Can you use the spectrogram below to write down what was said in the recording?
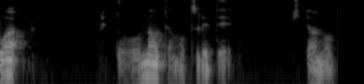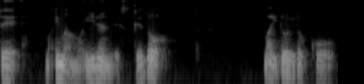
は、えっと、なおちゃんも連れてきたので、まあ、今もいるんですけど、まあ、いろいろこう、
